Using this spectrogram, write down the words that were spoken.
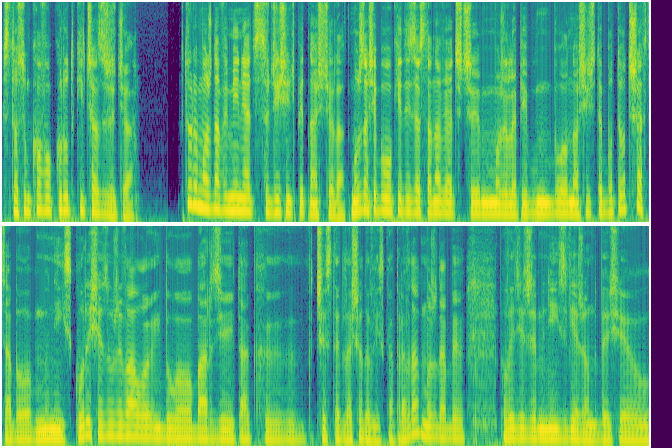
stosunkowo krótki czas życia, które można wymieniać co 10-15 lat. Można się było kiedyś zastanawiać, czy może lepiej było nosić te buty od szewca, bo mniej skóry się zużywało i było bardziej tak y, czyste dla środowiska, prawda? Można by powiedzieć, że mniej zwierząt by się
